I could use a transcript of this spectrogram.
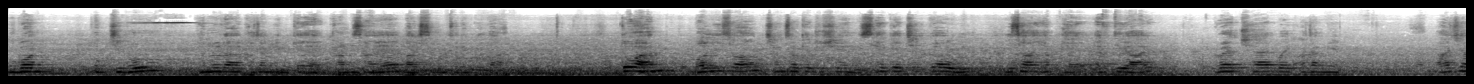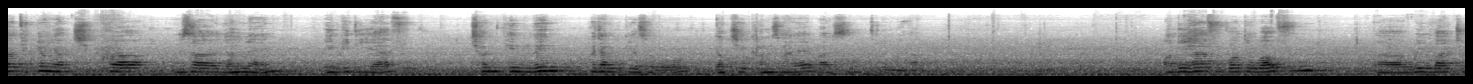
보건복지부 변우라 과장님께 감사의 말씀을 드립니다. 또한 멀리서 참석해 주신 세계 치과의사협회 FDI 그레 채드웨이 과장님, 아시아 태평양 치과 의사 연맹 APDF 천핀린 회장님께서도 역시 감사의 말씀 드립니다. On behalf of World Well Food, uh, we would like to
